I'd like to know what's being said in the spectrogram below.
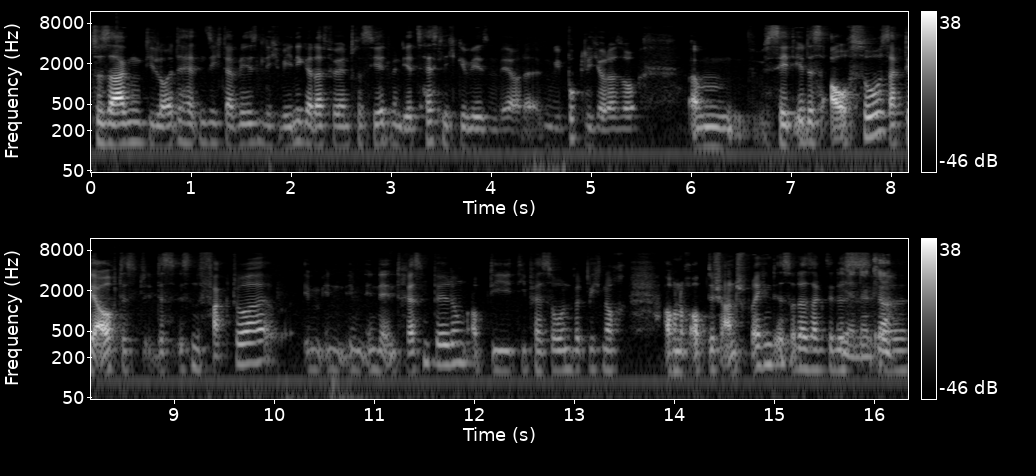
zu sagen, die Leute hätten sich da wesentlich weniger dafür interessiert, wenn die jetzt hässlich gewesen wäre oder irgendwie bucklig oder so. Ähm, seht ihr das auch so? Sagt ihr auch, das, das ist ein Faktor im, in, in der Interessenbildung, ob die, die Person wirklich noch auch noch optisch ansprechend ist oder sagt ihr das? Ja, na klar. Äh,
